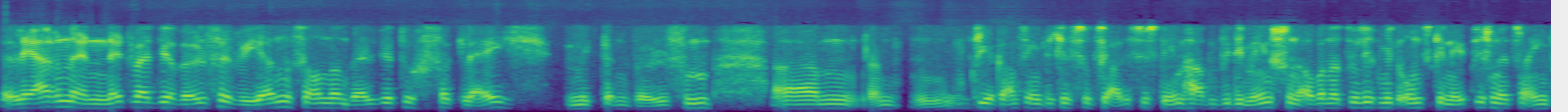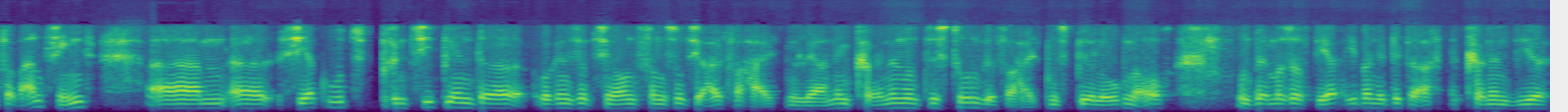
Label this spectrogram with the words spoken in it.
lernen. Nicht, weil wir Wölfe wären, sondern weil wir durch Vergleich mit den Wölfen, ähm, die ein ganz ähnliches soziales System haben wie die Menschen, aber natürlich mit uns genetisch nicht so eng verwandt sind, ähm, äh, sehr gut Prinzipien der Organisation von Sozialverhalten lernen können und das tun wir Verhaltensbiologen auch. Und wenn man es auf der Ebene betrachtet, können wir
